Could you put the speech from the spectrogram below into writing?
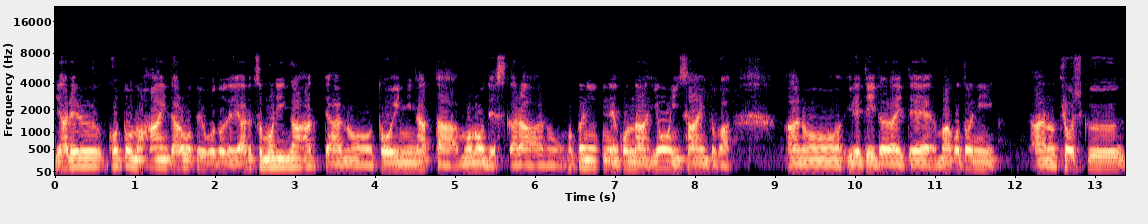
やれることの範囲だろうということで、やるつもりがあって、あの、党員になったものですから、あの、本当にね、こんな4位、3位とか、あの、入れていただいて、誠にあの、恐縮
